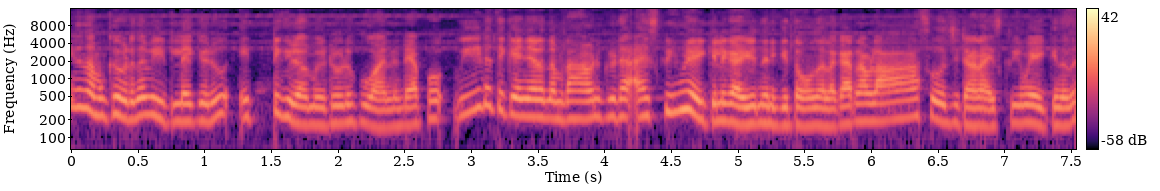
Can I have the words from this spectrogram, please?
ഇനി നമുക്ക് ഇവിടുന്ന് വീട്ടിലേക്ക് ഒരു എട്ട് കിലോമീറ്റർ കൂടി പോകാനുണ്ട്. അപ്പോൾ വീടെത്തി എത്തിക്കഴിഞ്ഞാൽ നമ്മുടെ ആവണിക്കുട്ടി ഐസ്ക്രീം കഴിക്കൽ കഴിയുമെന്ന് എനിക്ക് തോന്നുന്നില്ല. കാരണം അവൾ ആസ്വദിച്ചിട്ടാണ് ഐസ്ക്രീം കഴിക്കുന്നത്.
